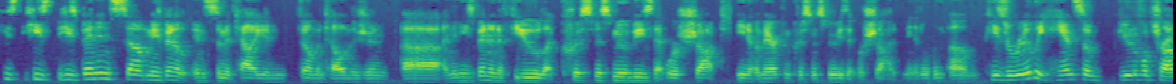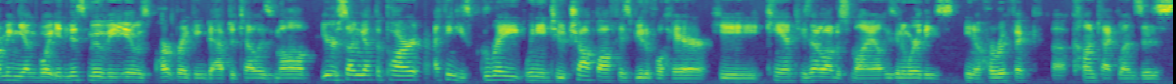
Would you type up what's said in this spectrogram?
He's he's he's been in some. He's been in some Italian film and television, uh, and then he's been in a few like Christmas movies that were shot. You know, American Christmas movies that were shot in Italy. Um, he's a really handsome, beautiful, charming young boy. In this movie, it was heartbreaking to have to tell his mom, "Your son got the part. I think he's great. We need to chop off his beautiful hair. He can't. He's not allowed to smile. He's going to wear these, you know, horrific uh, contact lenses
